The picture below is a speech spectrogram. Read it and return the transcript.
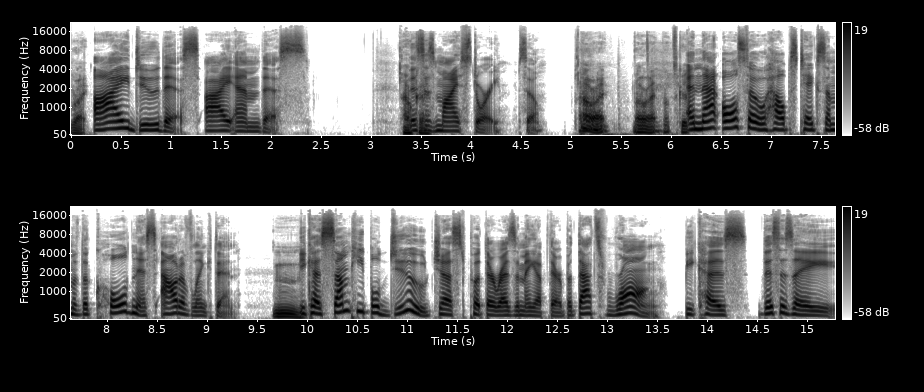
Right. I do this. I am this. Okay. This is my story. So all right. All right. That's good. And that also helps take some of the coldness out of LinkedIn Mm. because some people do just put their resume up there, but that's wrong because this is a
